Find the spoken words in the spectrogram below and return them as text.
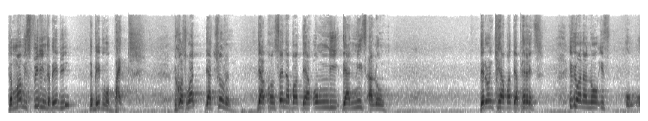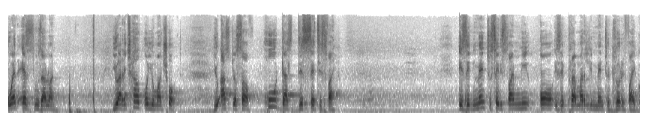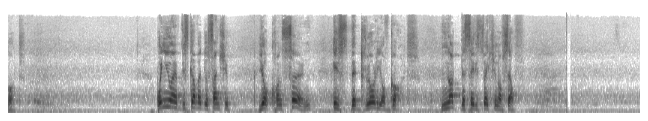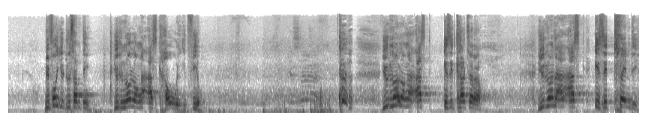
The mom is feeding the baby, the baby will bite. Because what? They are children. They are concerned about their only their needs alone. They don't care about their parents. If you want to know if whether as Mzalwan, you are a child or you matured, you ask yourself, who does this satisfy? Is it meant to satisfy me or is it primarily meant to glorify God? When you have discovered your sonship, your concern is the glory of God, not the satisfaction of self. Before you do something, you do no longer ask how will it feel. you do no longer ask is it cultural? You do not ask is it trendy?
